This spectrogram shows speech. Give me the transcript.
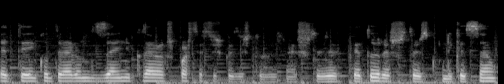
até encontrar um desenho que dava resposta a estas coisas todas, né? as questões de arquitetura, as questões de comunicação,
